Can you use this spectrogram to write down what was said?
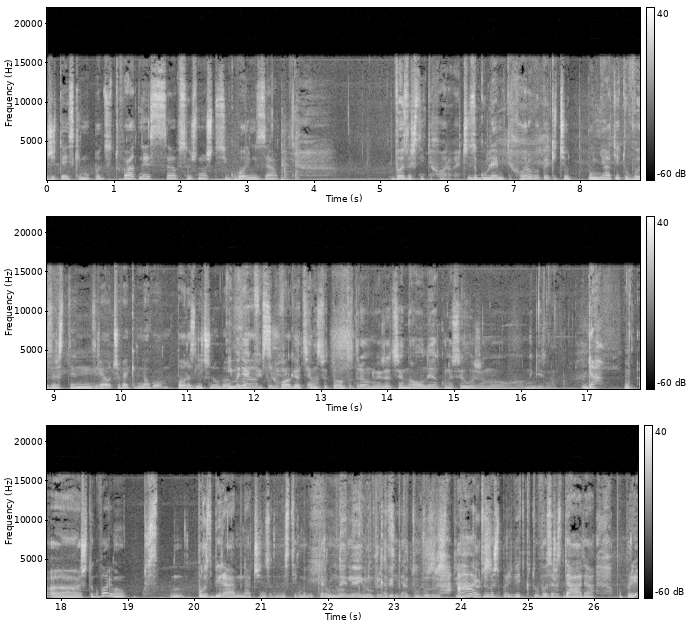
житейския му път. Затова днес всъщност ще си говорим за възрастните хора вече, за големите хора, въпреки че от понятието възрастен зрял човек е много по-различно в Има някакви квалификации на Световната здравна организация, на ООН, ако не се лъжа, но не ги знам. Да. А, ще говорим по разбираем начин, за да не стигаме до терминология. Не, не, имам предвид да. като възраст. А, как ти имаш предвид като възраст, да, да. Попри,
